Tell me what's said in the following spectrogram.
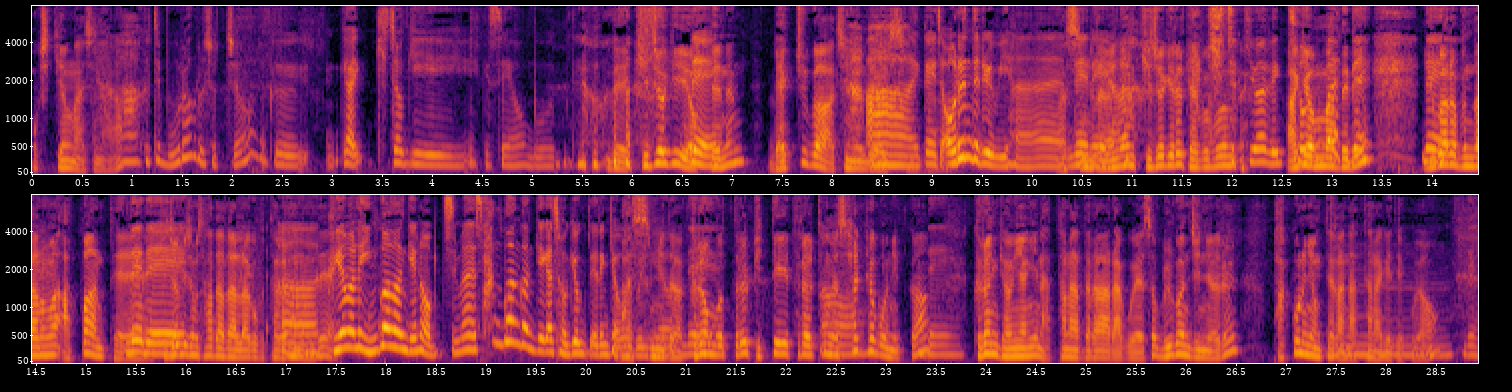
혹시 기억나시나요? 아 그때 뭐라 그러셨죠? 그 그러니까 기저귀 글쎄요 뭐. 네 기저귀 네. 옆에는 네. 맥주가 진열되어 아, 있습니다. 그러니까 이제 어른들을 위한. 맞습니다. 네네. 왜냐하면 기저귀를 대부분 아기 엄마들이 네. 육아를 분담하면 아빠한테 네네. 기저귀 좀 사다 달라고 부탁을 아, 하는데 그야말로 인과관계는 없지만 상관관계가 적용되는 경우군요. 맞습니다. 네. 그런 것들을 빅데이터를 통해 서 어, 살펴보니까 네. 그런 경향이 나타나더라라고 해서 물건 진열을 바꾸는 형태가 음, 나타나게 되고요. 네.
